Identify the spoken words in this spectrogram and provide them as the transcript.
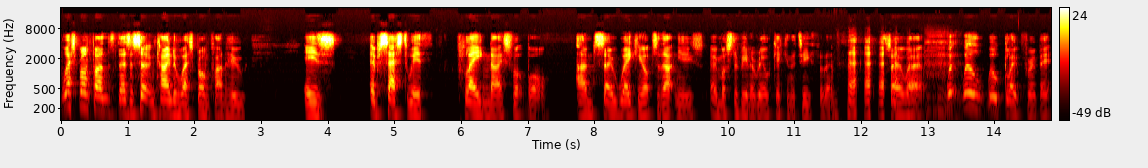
West Brom fans, there's a certain kind of West Brom fan who is obsessed with playing nice football. And so waking up to that news, it must have been a real kick in the teeth for them. So uh, we- we'll we'll gloat for a bit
